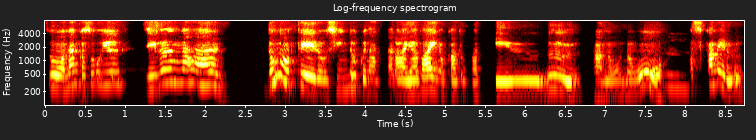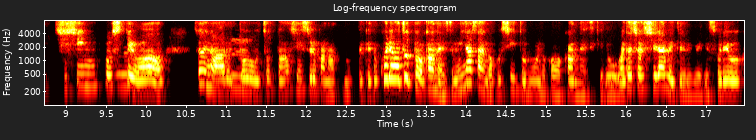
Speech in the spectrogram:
そう、なんかそういう自分がどの程度しんどくなったらやばいのかとかっていうあののをうん確かめる指針としては、そういうのあるとちょっと安心するかなと思ったけど、これはちょっと分かんないです。皆さんが欲しいと思うのか分かんないですけど、私は調べてる上でそれを、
